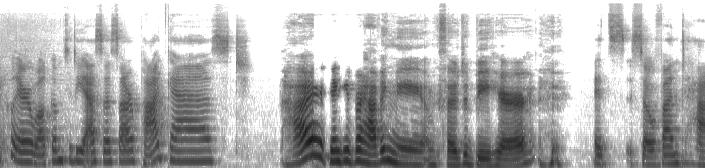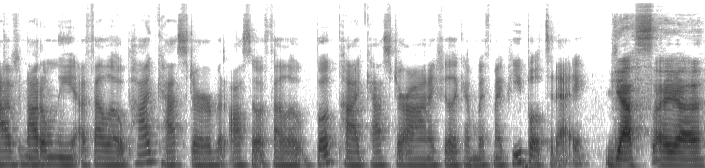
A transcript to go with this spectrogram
Hi, Claire. Welcome to the SSR podcast. Hi, thank you for having me. I'm excited to be here. it's so fun to have not only a fellow podcaster, but also a fellow book podcaster on. I feel like I'm with my people today. Yes, I uh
